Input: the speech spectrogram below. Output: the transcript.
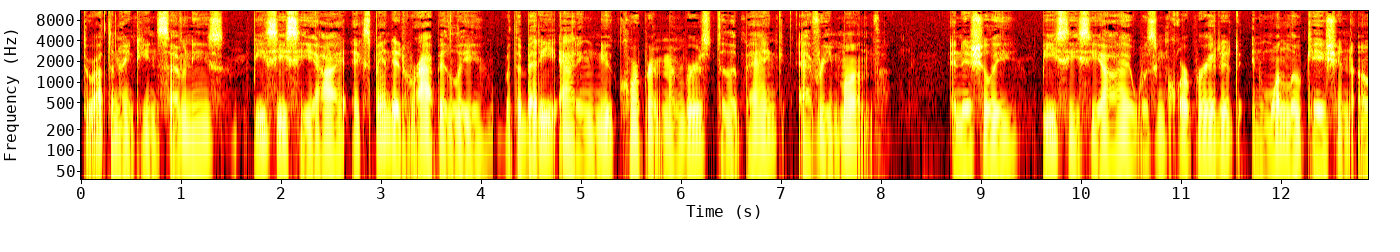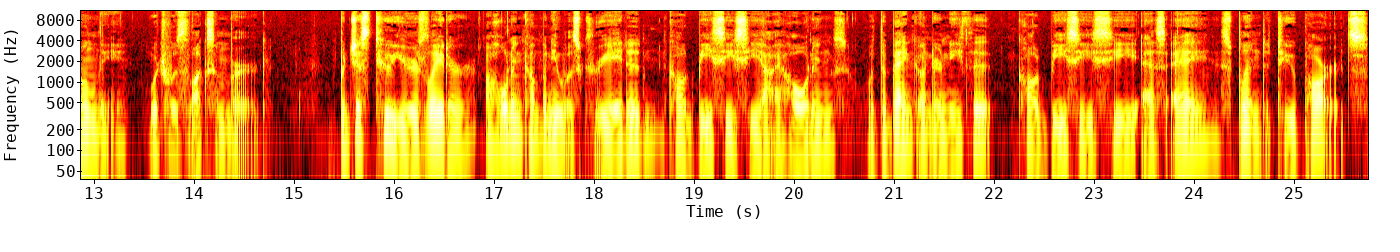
throughout the 1970s, BCCI expanded rapidly, with Abedi adding new corporate members to the bank every month. Initially, BCCI was incorporated in one location only, which was Luxembourg. But just two years later, a holding company was created called BCCI Holdings, with the bank underneath it called BCCSA split into two parts.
